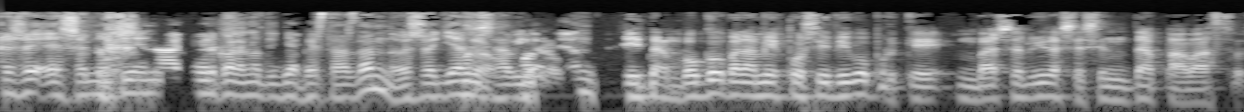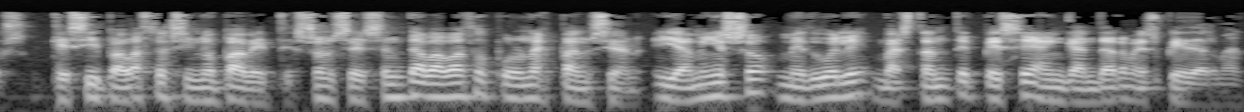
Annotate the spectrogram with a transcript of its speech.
Eso, eso- eso no tiene nada que ver con la noticia que estás dando, eso ya Bueno, se sabía bueno, de antes. y tampoco para mí es positivo porque va a salir a 60 pavazos. Que sí, pavazos y no pavetes. Son 60 pavazos por una expansión. Y a mí eso me duele bastante pese a encantarme Spider-Man.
